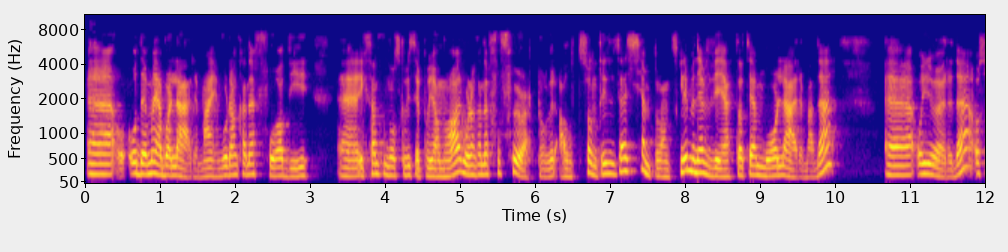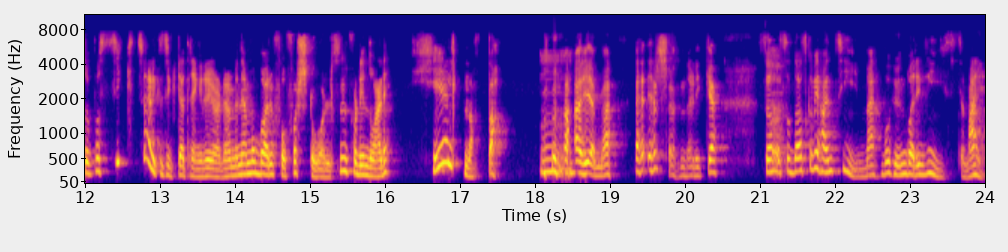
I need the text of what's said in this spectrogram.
Eh, og- det må jeg bare lære meg. Hvordan kan jeg få de eh, ikke sant? Nå skal vi se på januar. Hvordan kan jeg få ført over alt? Sånne ting det jeg er kjempevanskelig, men jeg vet at jeg må lære meg det. Eh, og gjøre det. Og så på sikt så er det ikke sikkert jeg trenger å gjøre det, men jeg må bare få forståelsen, fordi nå er det helt natta her hjemme. Jeg, jeg skjønner det ikke. Så, så da skal vi ha en time hvor hun bare viser meg.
